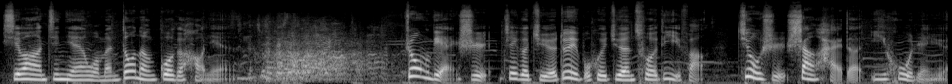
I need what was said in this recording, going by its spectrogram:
希望今年我们都能过个好年。重点是这个绝对不会捐错地方，就是上海的医护人员。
